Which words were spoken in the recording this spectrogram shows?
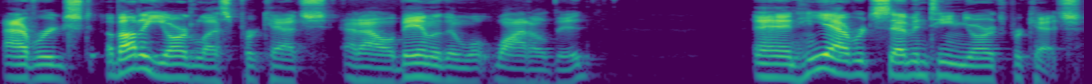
averaged about a yard less per catch at Alabama than what Waddle did. And he averaged 17 yards per catch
